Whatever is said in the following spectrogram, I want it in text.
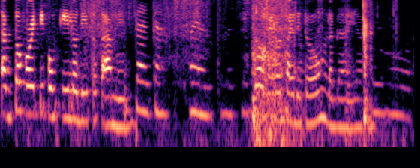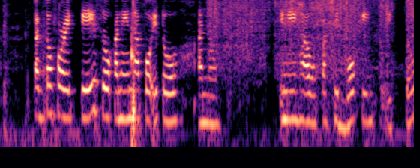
Tagto 40 pong kilo dito sa amin. So, meron tayo dito lagayan. Tagto 40. So, kanina po ito, ano, inihaw kasi booking po ito.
